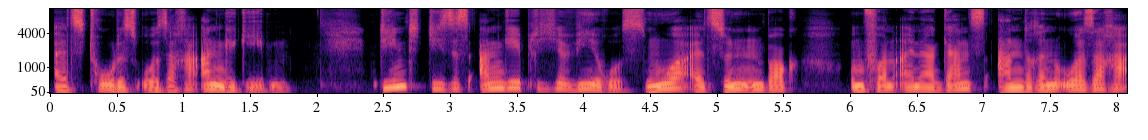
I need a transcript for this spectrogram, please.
als Todesursache angegeben. Dient dieses angebliche Virus nur als Sündenbock, um von einer ganz anderen Ursache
